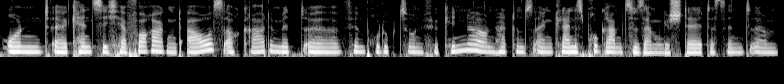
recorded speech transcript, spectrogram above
und äh, kennt sich hervorragend aus, auch gerade mit äh, Filmproduktionen für Kinder und hat uns ein kleines Programm zusammengestellt. Das sind ähm,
